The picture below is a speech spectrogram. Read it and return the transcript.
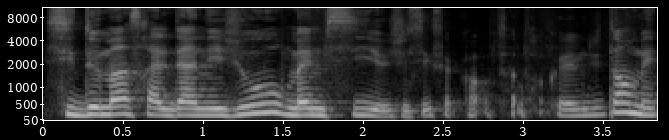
si demain sera le dernier jour, même si je sais que ça, prend quand même du temps, mais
